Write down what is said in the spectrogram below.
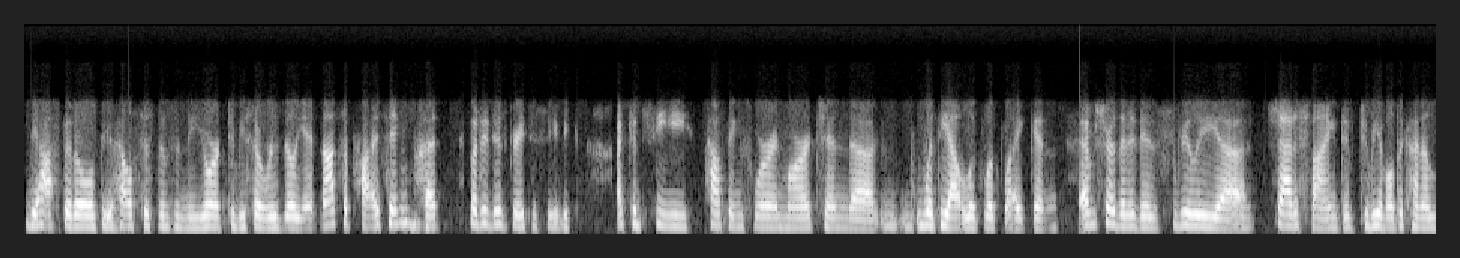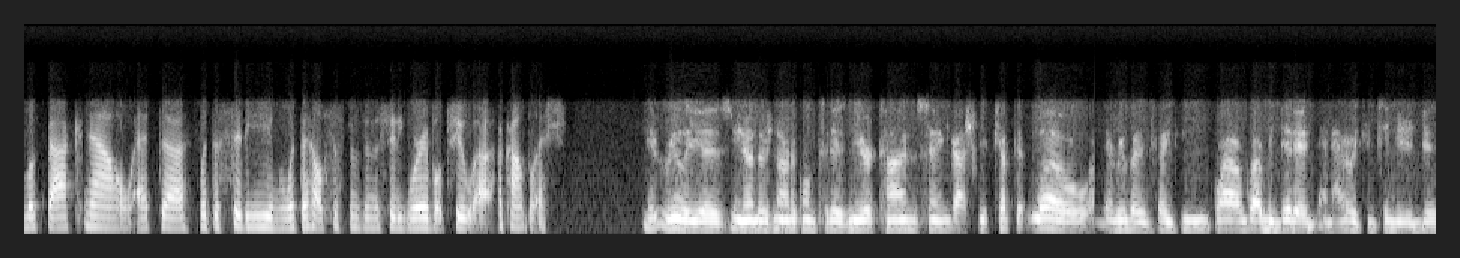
the hospitals, the health systems in New York to be so resilient. Not surprising, but but it is great to see because I could see how things were in March and uh, what the outlook looked like. And I'm sure that it is really uh, satisfying to, to be able to kind of look back now at uh, what the city and what the health systems in the city were able to uh, accomplish. It really is. You know, there's an article in today's New York Times saying, gosh, we've kept it low. Everybody's thinking, wow, glad we did it. And how do we continue to do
